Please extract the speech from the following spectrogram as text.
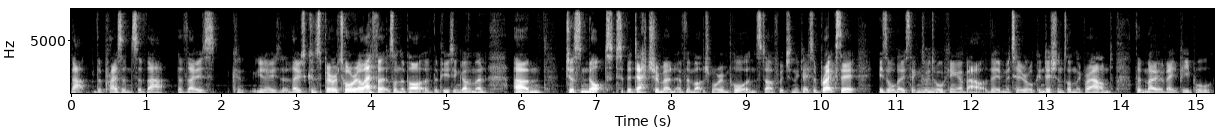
that the presence of that of those you know those conspiratorial efforts on the part of the Putin government, um, just not to the detriment of the much more important stuff, which in the case of Brexit is all those things mm. we're talking about, the material conditions on the ground that motivate people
